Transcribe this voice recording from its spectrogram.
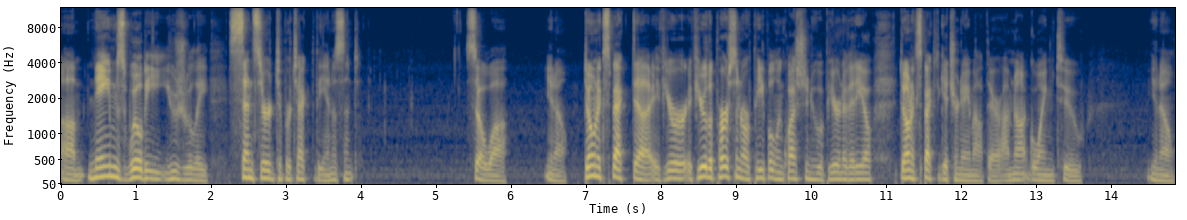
Um, names will be usually censored to protect the innocent. So, uh, you know, don't expect uh, if you're if you're the person or people in question who appear in a video, don't expect to get your name out there. I'm not going to, you know,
